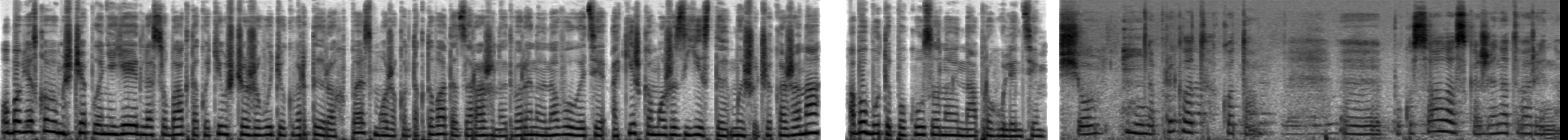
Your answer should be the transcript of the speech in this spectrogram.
Обов'язковим щеплення є і для собак та котів, що живуть у квартирах. Пес може контактувати з зараженою твариною на вулиці, а кішка може з'їсти мишу чи кажана або бути покусаною на прогулянці. Що, наприклад, кота покусала скажена тварина.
